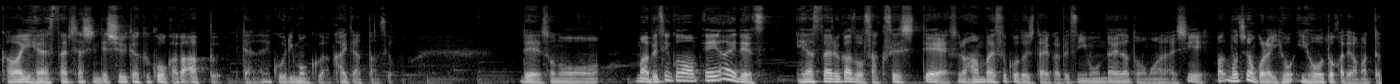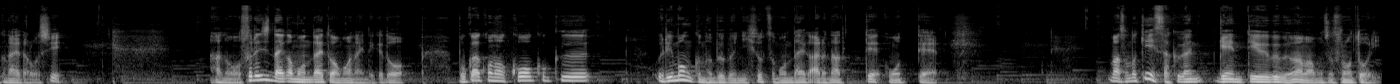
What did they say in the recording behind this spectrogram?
可愛いヘアスタイル写真で集客効果がアップみたいなねこう売り文句が書いてあったんですよ。でそのまあ別にこの AI でヘアスタイル画像を作成してそれを販売すること自体が別に問題だと思わないし、まあ、もちろんこれは違法違法とかでは全くないだろうしあのそれ自体が問題とは思わないんだけど僕はこの広告売り文句の部分に一つ問題があるなって思ってまあその経費削減っていう部分はまあもちろんその通り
